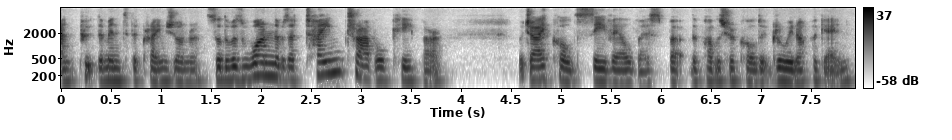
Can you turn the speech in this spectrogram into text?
and put them into the crime genre. So there was one, there was a time travel caper, which I called Save Elvis, but the publisher called it Growing Up Again.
